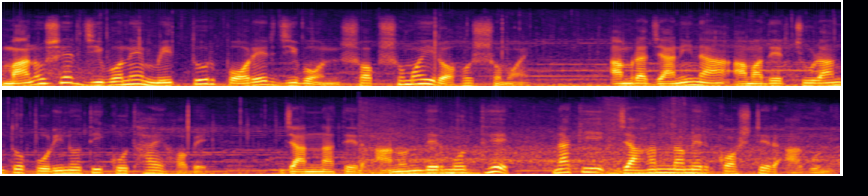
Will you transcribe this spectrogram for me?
মানুষের জীবনে মৃত্যুর পরের জীবন সবসময় রহস্যময়। আমরা জানি না আমাদের চূড়ান্ত পরিণতি কোথায় হবে, জান্নাতের আনন্দের মধ্যে নাকি জাহান্নামের কষ্টের আগুনে।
